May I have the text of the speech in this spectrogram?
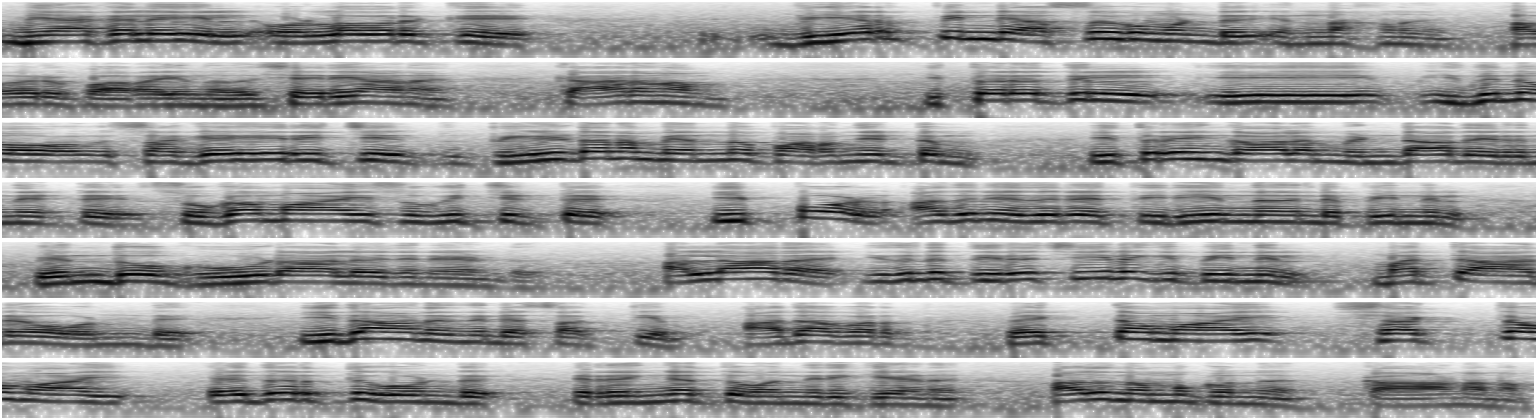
മേഖലയിൽ ഉള്ളവർക്ക് വിയർപ്പിന്റെ അസുഖമുണ്ട് എന്നാണ് അവർ പറയുന്നത്. ശരിയാണ്. കാരണം ഇത്തരത്തിൽ ഈ ഇതിന് സഹകരിച്ച് പീഡനം എന്ന് പറഞ്ഞിട്ടും ഇത്രയും കാലം മിണ്ടാതിരുന്നിട്ട് സുഖമായി സുഖിച്ചിട്ട് ഇപ്പോൾ അതിനെതിരെ തിരിയുന്നതിന്റെ പിന്നിൽ എന്തോ ഗൂഢാലോചനയുണ്ട്. അല്ലാതെ ഇതിന്റെ തിരശ്ശീലയ്ക്ക് പിന്നിൽ മറ്റാരോ ഉണ്ട്. ഇതാണ് ഇതിന്റെ സത്യം. അതവർ വ്യക്തമായി ശക്തമായി എതിർത്തുകൊണ്ട് രംഗത്ത് വന്നിരിക്കുകയാണ്. അത് നമുക്കൊന്ന് കാണണം.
